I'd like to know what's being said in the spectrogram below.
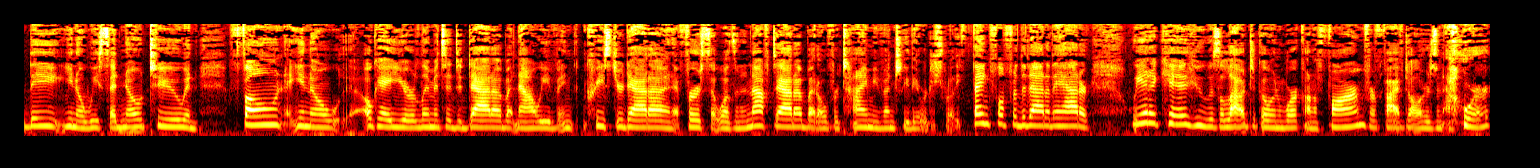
they you know we said no to and phone, you know, okay, you're limited to data, but now we've increased your data. And at first it wasn't enough data, but over time, eventually they were just really thankful for the data they had. Or we had a kid who was allowed to go and work on a farm for $5 an hour.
